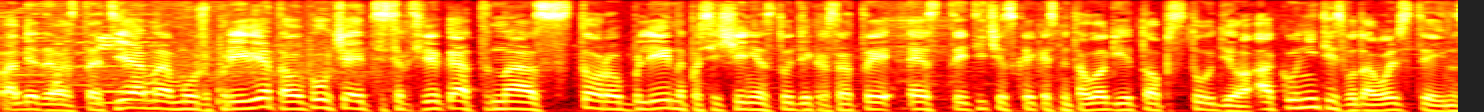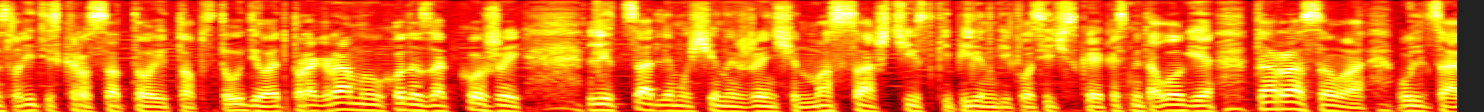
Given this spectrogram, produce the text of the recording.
С победой вас, Татьяна. Муж, привет. А вы получаете сертификат на 100 рублей на посещение студии красоты эстетической косметологии ТОП Студио. Окунитесь в удовольствие и насладитесь красотой ТОП Студио. Это программы ухода за кожей лица для мужчин и женщин. Массаж, чистки, пилинги, классическая косметология. Тарасова, улица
